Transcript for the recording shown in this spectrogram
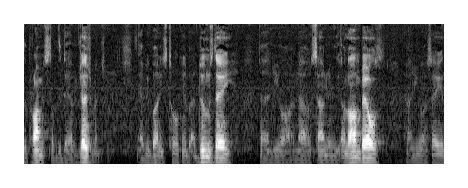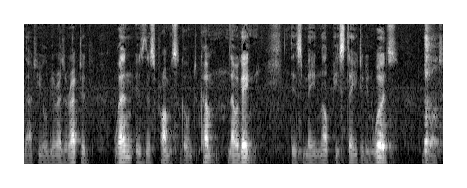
the promise of the day of judgment everybody's talking about doomsday and you are now sounding the alarm bells and you are saying that you will be resurrected. When is this promise going to come? Now, again, this may not be stated in words, but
